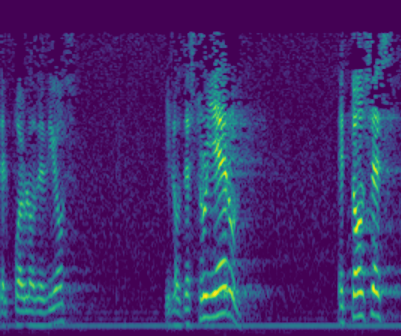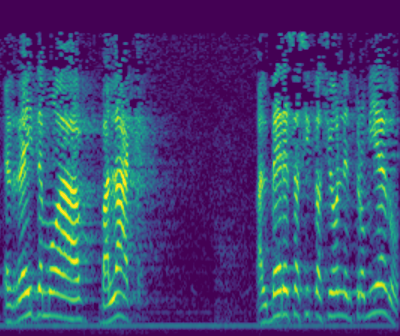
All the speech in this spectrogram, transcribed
del pueblo de Dios y los destruyeron. Entonces el rey de Moab, Balak, al ver esa situación le entró miedo,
